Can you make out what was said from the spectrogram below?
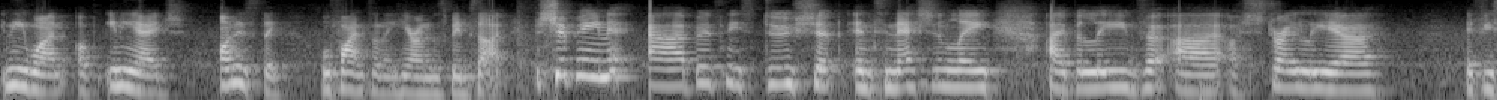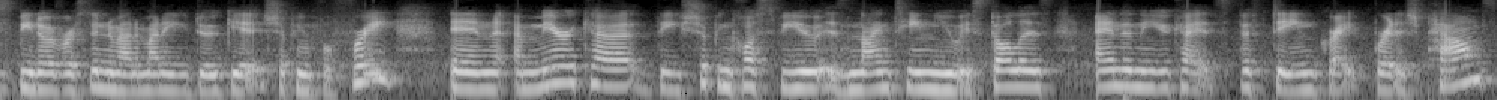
anyone of any age honestly we'll find something here on this website. Shipping uh, Birdsnest do ship internationally. I believe uh, Australia if you spend over a certain amount of money you do get shipping for free. In America the shipping cost for you is 19 US dollars and in the UK it's 15 Great British pounds.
